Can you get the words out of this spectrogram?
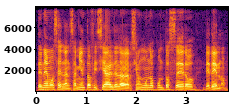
tenemos el lanzamiento oficial de la versión 1.0 de Deno.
